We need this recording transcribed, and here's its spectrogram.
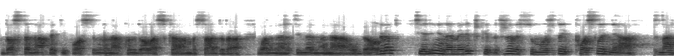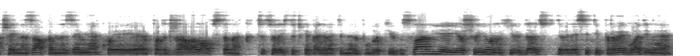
dosta napeti, posebno nakon dolaska ambasadora Vorena Zimmermana u Beograd. Sjedinjene američke države su možda i poslednja značajna zapadna zemlja koja je podržavala opstanak Socialističke federativne republike Jugoslavije i još u junu 1991. godine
